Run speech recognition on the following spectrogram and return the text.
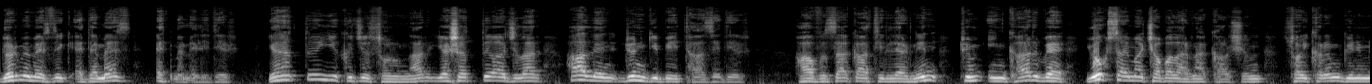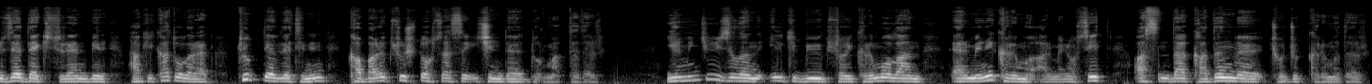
görmemezlik edemez, etmemelidir. Yarattığı yıkıcı sorunlar, yaşattığı acılar halen dün gibi tazedir hafıza katillerinin tüm inkar ve yok sayma çabalarına karşın soykırım günümüze dek süren bir hakikat olarak Türk devletinin kabarık suç dosyası içinde durmaktadır. 20. yüzyılın ilk büyük soykırımı olan Ermeni kırımı Armenosit aslında kadın ve çocuk kırımıdır.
